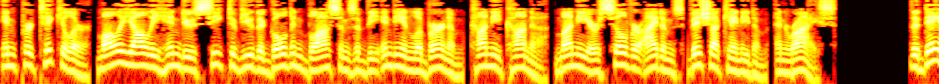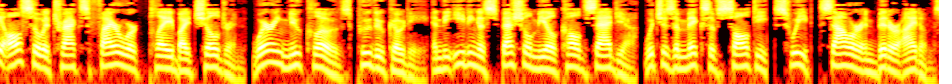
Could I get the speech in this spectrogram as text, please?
In particular, Malayali Hindus seek to view the golden blossoms of the Indian laburnum money or silver items and rice. The day also attracts firework play by children, wearing new clothes and the eating a special meal called sadhya, which is a mix of salty, sweet, sour and bitter items.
